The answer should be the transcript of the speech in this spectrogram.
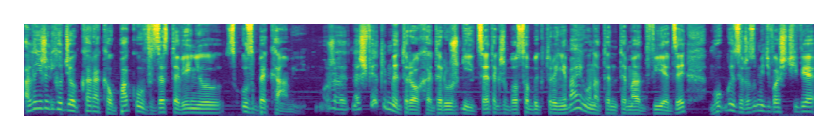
ale jeżeli chodzi o Karakałpaków w zestawieniu z Uzbekami, może naświetlmy trochę te różnice, tak żeby osoby, które nie mają na ten temat wiedzy, mogły zrozumieć właściwie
